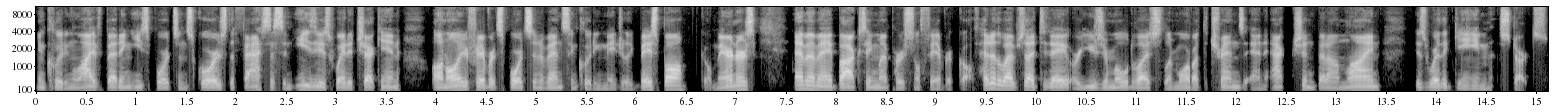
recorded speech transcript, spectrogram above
including live betting, esports, and scores. The fastest and easiest way to check in on all your favorite sports and events, including Major League Baseball, Go Mariners, MMA, boxing, my personal favorite, golf. Head to the website today or use your mobile device to learn more about the trends and action. BetOnline is where the game starts.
